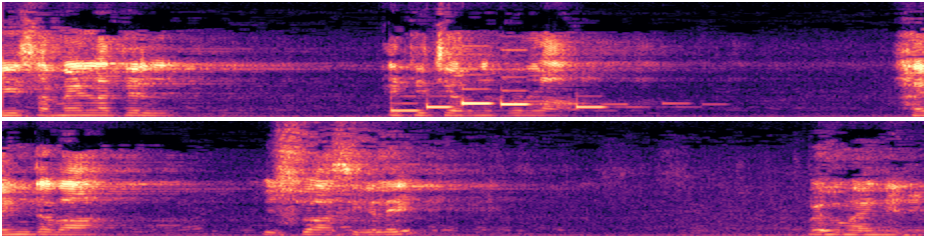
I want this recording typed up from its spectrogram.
ഈ സമ്മേളനത്തിൽ എത്തിച്ചേർന്നിട്ടുള്ള ഹൈന്ദവ വിശ്വാസികളെ ബഹുമാന്യരെ.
